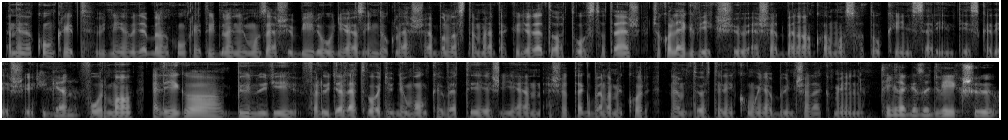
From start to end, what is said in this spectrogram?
Ennél a konkrét ügynél, vagy ebben a konkrét ügyben a nyomozási bíró ugye az indoklásában azt emeltek, hogy a letartóztatás csak a legvégső esetben alkalmazható kényszerintézkedési Igen. forma. Elég a bűnügyi felügyelet vagy nyomonkövetés ilyen esetekben, amikor nem történik komolyabb bűncselekmény? Tényleg ez egy végső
